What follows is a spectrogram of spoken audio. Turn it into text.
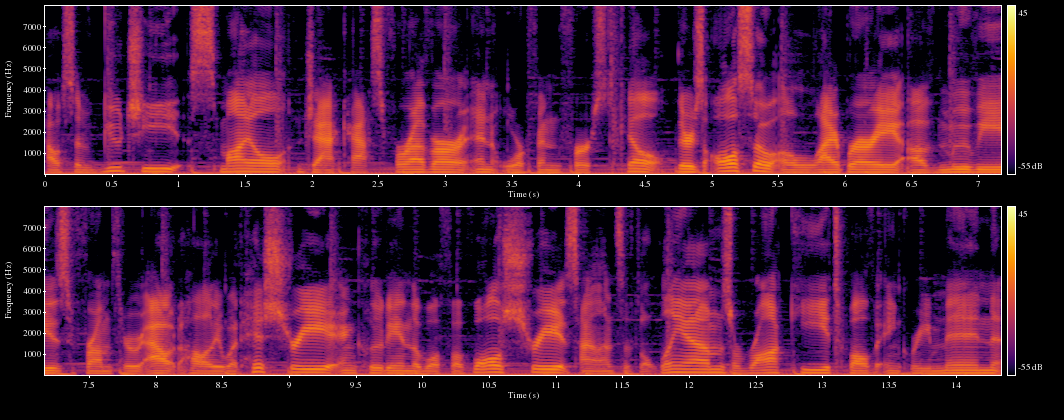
House of Gucci, Smile, Jackass Forever, and Orphan First Kill. There's also a library of movies from throughout Hollywood history, including The Wolf of Wall Street, Silence of the Lambs, Rocky, 12 Angry Men,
